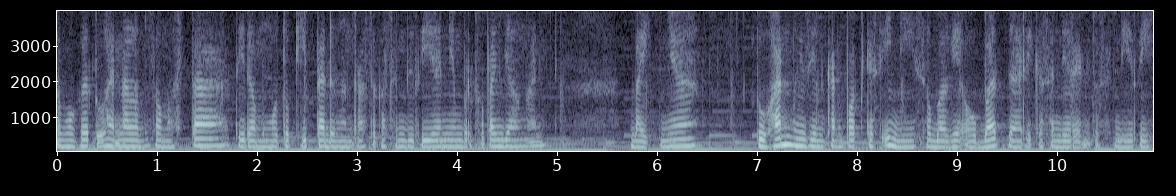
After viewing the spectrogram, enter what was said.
Semoga Tuhan alam semesta tidak mengutuk kita dengan rasa kesendirian yang berkepanjangan. Baiknya, Tuhan mengizinkan podcast ini sebagai obat dari kesendirian itu sendiri.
